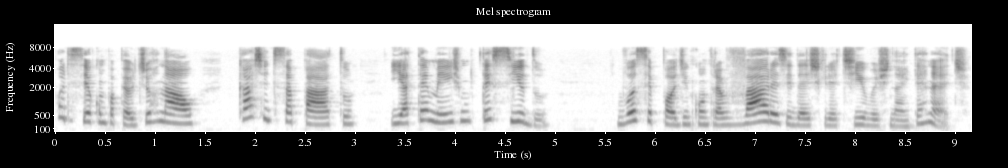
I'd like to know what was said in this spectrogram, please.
Pode ser com papel de jornal, caixa de sapato e até mesmo tecido. Você pode encontrar várias ideias criativas na internet.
